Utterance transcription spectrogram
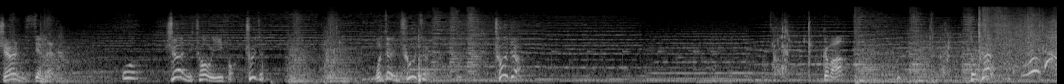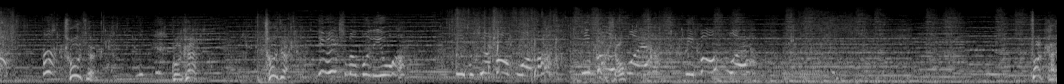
谁让你进来的？我。谁让你穿我衣服？出去！我叫你出去！出去！干嘛？走开！出去！滚开！出去！你为什么不理我？你不是要报复我吗？你报复我呀！你报复我呀！放开！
